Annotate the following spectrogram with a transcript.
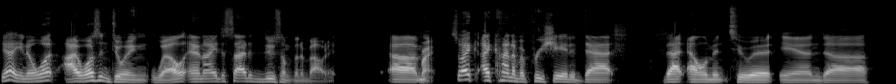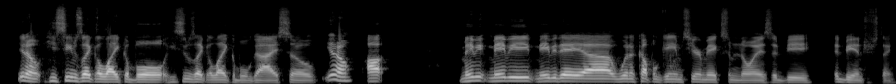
yeah you know what i wasn't doing well and i decided to do something about it um, Right. so I, I kind of appreciated that that element to it and uh you know he seems like a likable he seems like a likable guy so you know uh maybe maybe maybe they uh win a couple games here make some noise it'd be it'd be interesting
